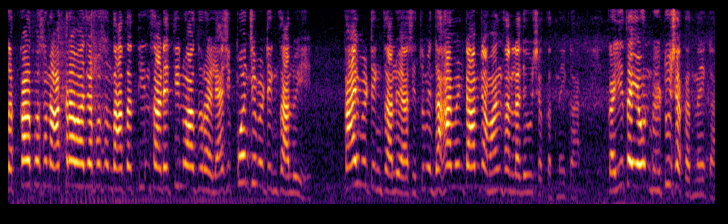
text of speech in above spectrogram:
सकाळपासून अकरा वाजेपासून तर आता तीन साडेतीन वाजू राहिले. अशी कोणची मिटिंग चालू आहे? काय मिटिंग चालू आहे अशी? तुम्ही दहा मिनिटं आमच्या माणसांना देऊ शकत नाही का? का इथं येऊन भेटू शकत नाही का?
